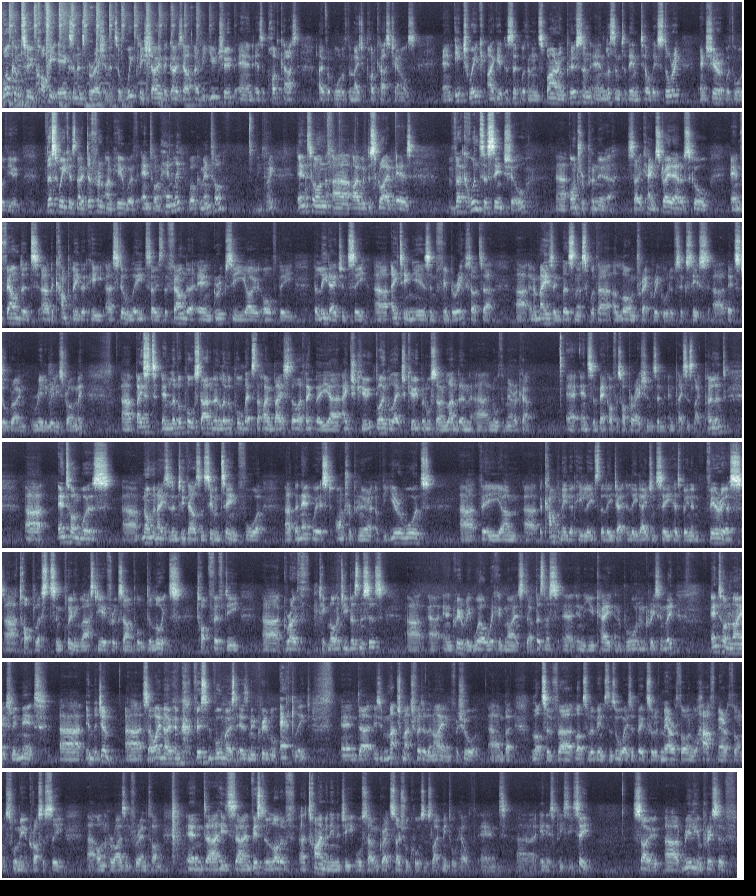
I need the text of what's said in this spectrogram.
Welcome to Coffee, Eggs and Inspiration. It's a weekly show that goes out over YouTube and as a podcast over all of the major podcast channels. And each week I get to sit with an inspiring person and listen to them tell their story and share it with all of you. This week is no different. I'm here with Anton Hanley. Welcome, Anton. Thank you. Anton, uh, I would describe as the quintessential uh, entrepreneur. So came straight out of school and founded uh, the company that he uh, still leads. So he's the founder and group CEO of the the lead agency. Uh, 18 years in February, so it's a uh, an amazing business with a, a, long track record of success uh, that's still growing really, really strongly. Uh, based in Liverpool, started in Liverpool, that's the home base still, I think, the HQ, global HQ, but also in London, North America, and some back office operations in, in places like Poland. Uh, Anton was uh, nominated in 2017 for uh, the NatWest Entrepreneur of the Year Awards. Uh, the, um, uh, the company that he leads, the lead, lead agency, has been in various uh, top lists, including last year, for example, Deloitte's top 50 growth technology businesses. an incredibly well recognized business in the UK and abroad increasingly. Anton and I actually met uh, in the gym. Uh, so I know him first and foremost as an incredible athlete, and uh, he's much much fitter than I am for sure. Um, but lots of uh, lots of events. There's always a big sort of marathon or half marathon or swimming across a sea uh, on the horizon for Anton. And uh, he's invested a lot of time and energy also in great social causes like mental health and NSPCC. So, uh, really impressive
